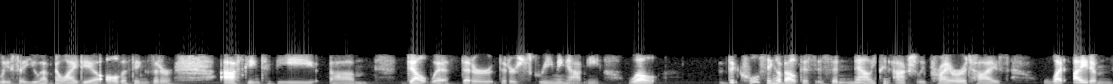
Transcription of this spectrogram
Lisa, you have no idea all the things that are asking to be um, dealt with that are that are screaming at me. Well, the cool thing about this is that now you can actually prioritize what items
